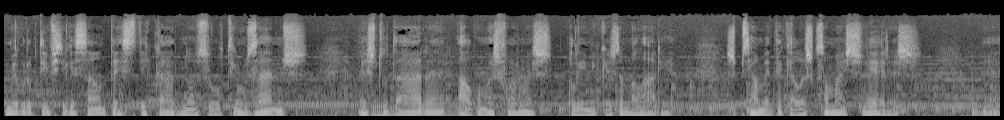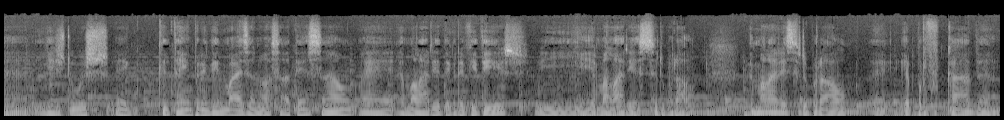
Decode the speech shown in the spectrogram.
O meu grupo de investigação tem-se dedicado nos últimos anos a estudar algumas formas clínicas da malária, especialmente aquelas que são mais severas. Uh, e as duas eh, que têm prendido mais a nossa atenção é a malária da gravidez e a malária cerebral. A malária cerebral é, é provocada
